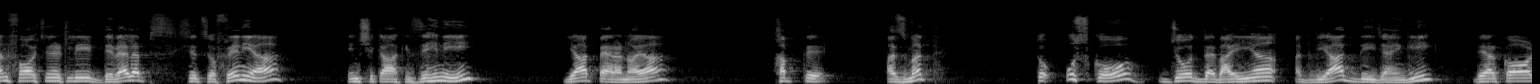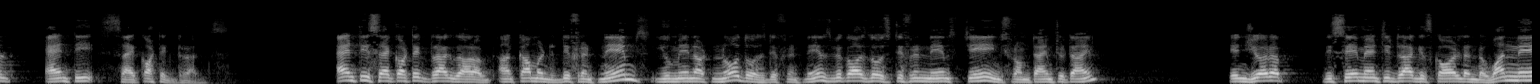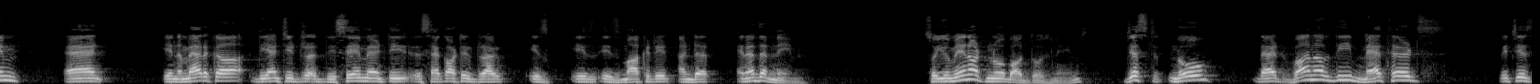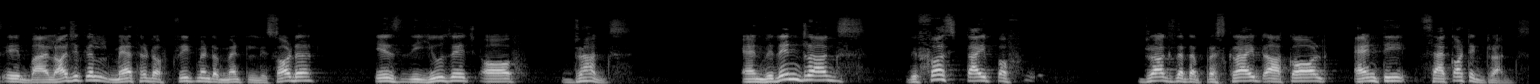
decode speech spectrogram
unfortunately develops schizophrenia ان شکا کی ذہنی یا پیرانویا خبت عظمت تو اس کو جو دوائیاں ادویات دی جائیں گی they are called antipsychotic drugs antipsychotic drugs are common different names you may not know those different names because those different names change from time to time in Europe the same anti drug is called under one name and In America, the same antipsychotic drug is marketed under another name. So you may not know about those names. Just know that one of the methods, which is a biological method of treatment of mental disorder, is the usage of drugs. And within drugs, the first type of drugs that are prescribed are called antipsychotic drugs.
